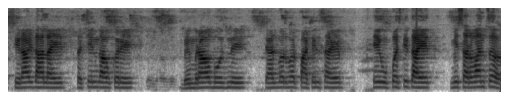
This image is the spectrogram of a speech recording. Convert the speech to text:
सिराज ढालाय सचिन गावकरे भीमराव भोजने त्याचबरोबर पाटील साहेब हे उपस्थित आहेत. मी सर्वांचं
